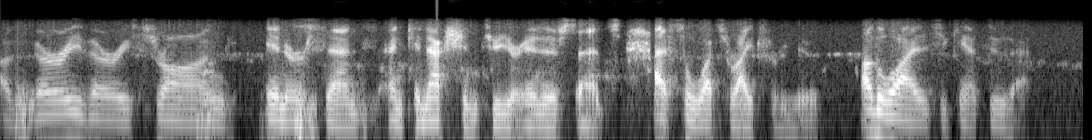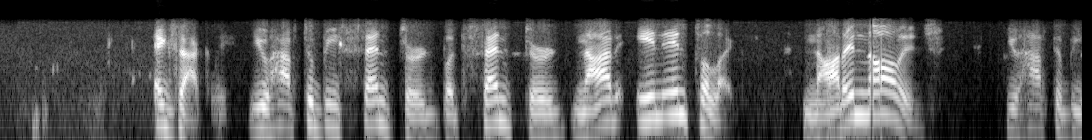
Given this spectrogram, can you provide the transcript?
a very, very strong inner sense and connection to your inner sense as to what's right for you. Otherwise, you can't do that. Exactly. You have to be centered, but centered not in intellect, not in knowledge, you have to be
